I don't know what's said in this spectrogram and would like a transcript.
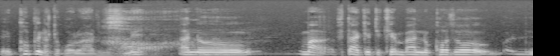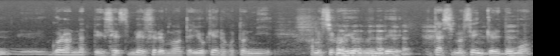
う酷なところがあるんですね。あのまあ蓋開けて鍵盤の構造ご覧になって説明すればまた余計なことに話が及ぶんでいたしませんけれども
